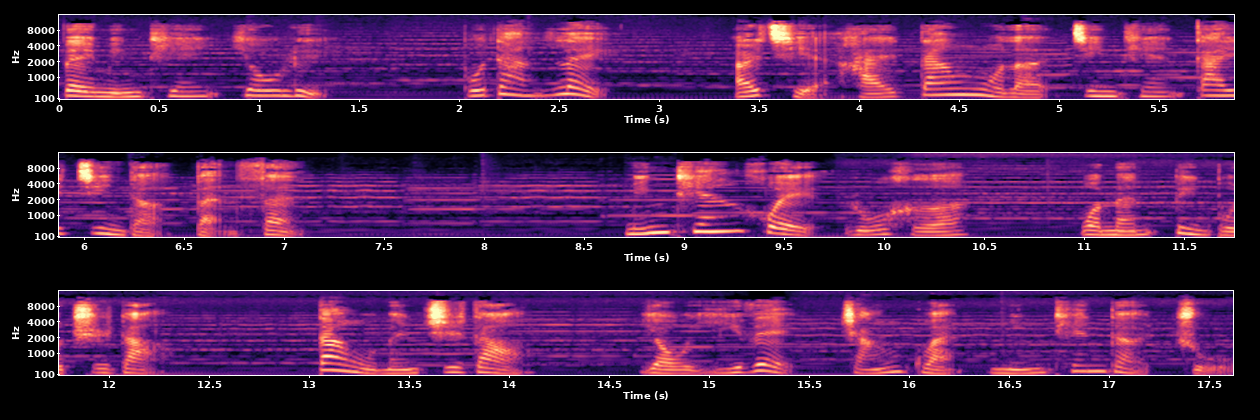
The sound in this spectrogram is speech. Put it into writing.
为明天忧虑，不但累，而且还耽误了今天该尽的本分。明天会如何，我们并不知道，但我们知道，有一位掌管明天的主。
